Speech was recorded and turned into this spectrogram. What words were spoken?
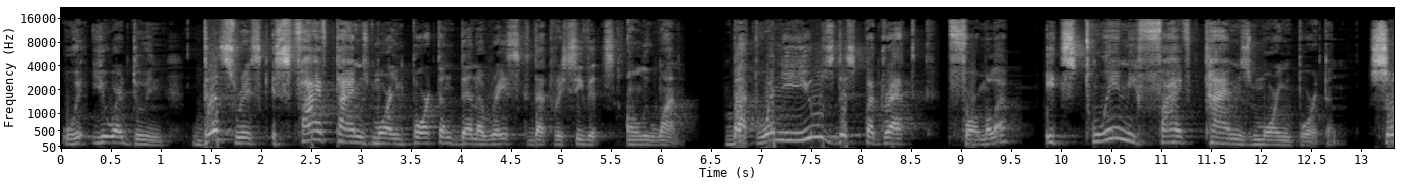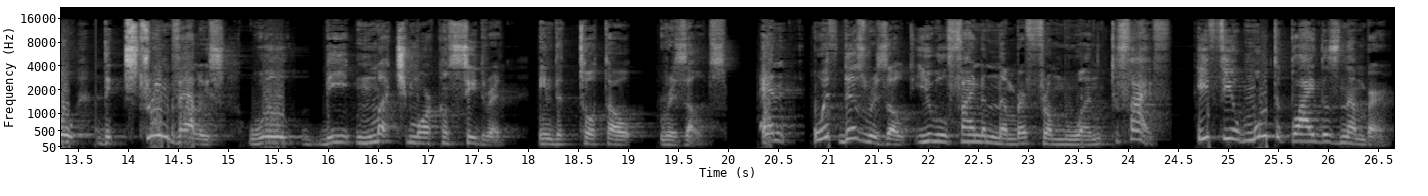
you are doing this risk is five times more important than a risk that receives only one. But when you use this quadratic formula, it's 25 times more important. So the extreme values will be much more considerate in the total results. And with this result, you will find a number from 1 to 5. If you multiply this number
